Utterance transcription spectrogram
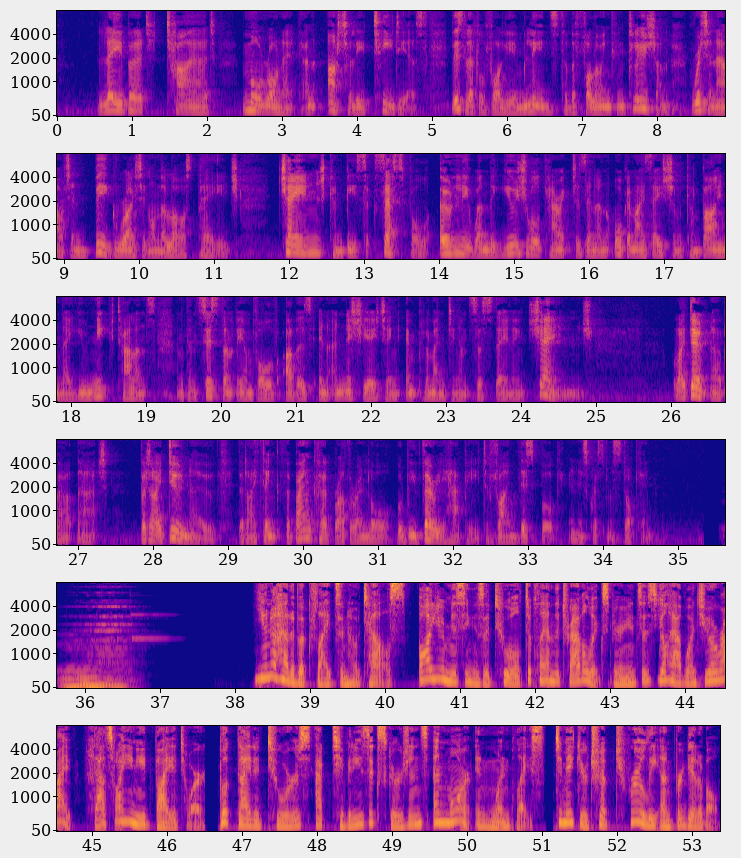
Laboured, tired, moronic, and utterly tedious, this little volume leads to the following conclusion, written out in big writing on the last page. Change can be successful only when the usual characters in an organization combine their unique talents and consistently involve others in initiating, implementing, and sustaining change. Well, I don't know about that. But I do know that I think the banker brother in law would be very happy to find this book in his Christmas stocking. You know how to book flights and hotels. All you're missing is a tool to plan the travel experiences you'll have once you arrive. That's why you need Viator. Book guided tours, activities, excursions, and more in one place to make your trip truly unforgettable.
